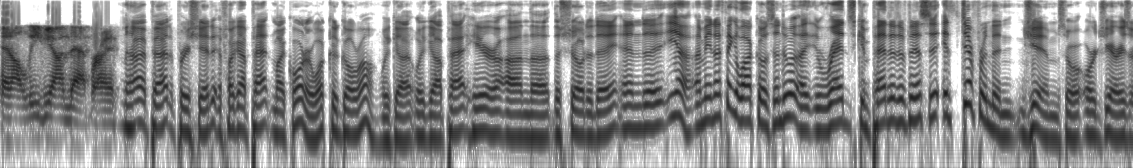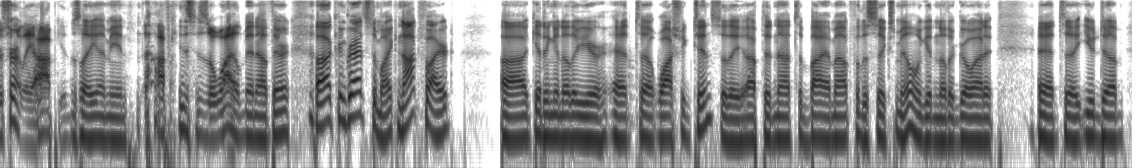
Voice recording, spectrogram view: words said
and I'll leave you on that, Brian. All right, Pat, appreciate it. If I got Pat in my corner, what could go wrong? We got we got Pat here on the, the show today, and uh, yeah, I mean, I think a lot goes into it. Uh, Red's competitiveness, it's different than Jim's or, or Jerry's or certainly Hopkins. Like, I mean, Hopkins is a wild man out there. Uh, congrats to Mike, not fired. Uh, getting another year at uh, Washington, so they opted not to buy him out for the six mil and get another go at it at UW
